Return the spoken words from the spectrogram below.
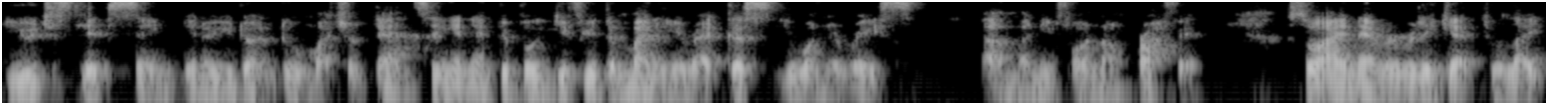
you just lip sync. You know, you don't do much of dancing, and then people give you the money, right? Because you want to raise uh, money for a nonprofit. So I never really get to like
